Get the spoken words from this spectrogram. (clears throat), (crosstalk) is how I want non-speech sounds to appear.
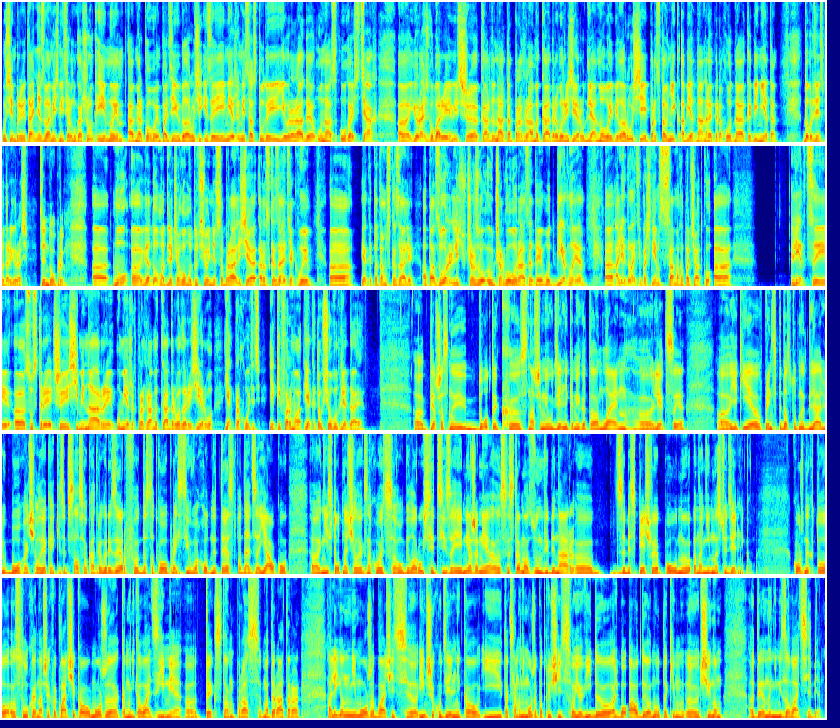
Усім прывітанне з вами Зміцер Лукашук і мы абмяркоўваем падзею Беларусі і за яе межамі са студыі еўрарады у нас у гасцях Юрась Губаревич коаардынатор праграмы кадравы рэзерву для новой Беларусі прадстаўнік аб'яднанага пераходнага кабінета. Добрый день спадар Юрась. Дзень добры. А, Ну вядома для чаго мы тут сёння сабраліся расказаць як вы а, як это там сказали опозорились в чарговы раз это вот беглые але давайте пачнем с самого початку. А лекцыі сустрэчы семінары у межах праграмы кадровага рэзерву. Як праходзіць? Які фармат? Як это ўсё выглядае? Першасны дотык с нашими удзельнікамі гэта онлайн лекцыі. а якія в прынцыпе доступны для любога чалавека які запісался ў кадравы рэзерв дастаткова прайсці ўваходны тэст падаць заявку. Неістотна чалавек знаходіцца ў беларусі ці за яе межамі сістэма zoom вебінар забяспечвае поўную ананімнасць удзельнікаў кожны хто слухае наших выкладчыкаў можа камунікаваць з імі тэкстам праз мадэратара але ён не можа бачыць іншых удзельнікаў і таксама не можа подключіць сваё відэо альбо аўдыо ну таким чынам дэананімізаваць сябе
